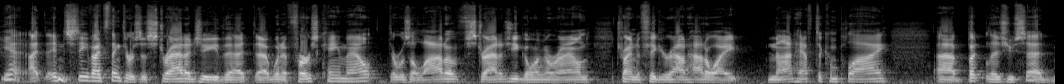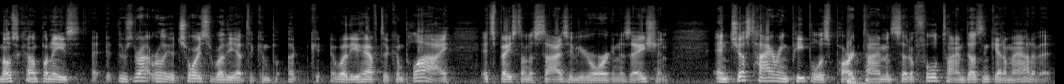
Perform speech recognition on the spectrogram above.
Yeah, I, and Steve, I think there was a strategy that uh, when it first came out, there was a lot of strategy going around trying to figure out how do I not have to comply. Uh, but as you said, most companies, uh, there's not really a choice of whether you have to comp- uh, whether you have to comply. It's based on the size of your organization, and just hiring people as part time instead of full time doesn't get them out of it,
